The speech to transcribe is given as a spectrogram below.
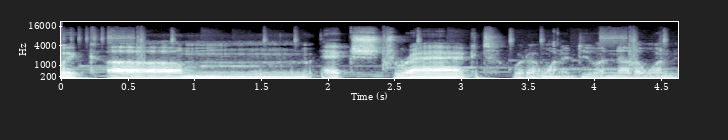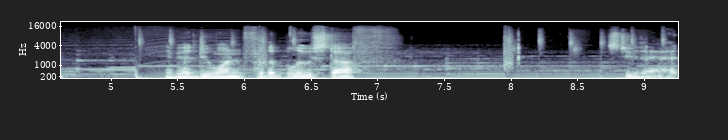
quick um extract. Where do I want to do another one? Maybe I'll do one for the blue stuff. Let's do that.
